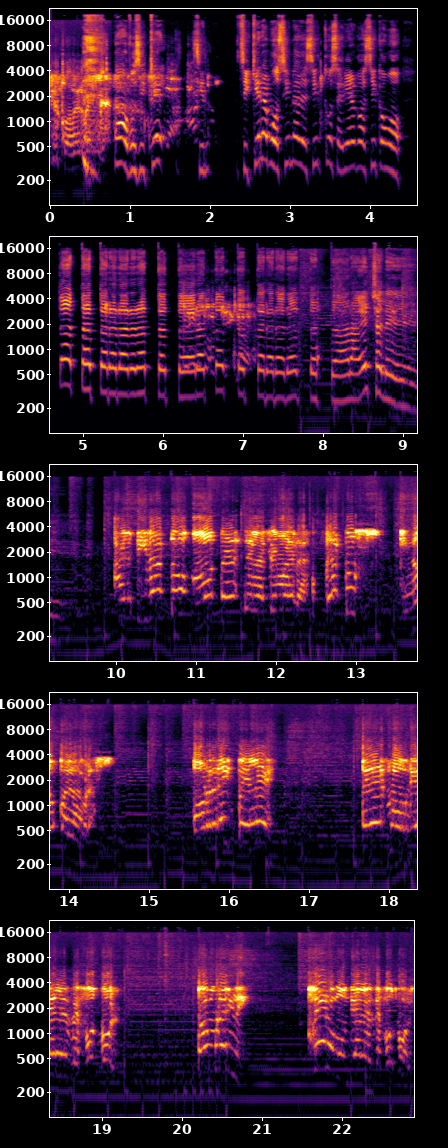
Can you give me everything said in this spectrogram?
circo, a ver, venga. Ah, pues si quiere, si, si quiere bocina de circo sería algo así como... Ta, ta, ta, échale. Antidato mota de la semana. Datos y no palabras. Por Rey Pelé. Tres mundiales de fútbol. Tom Brady. Cero mundiales de fútbol.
